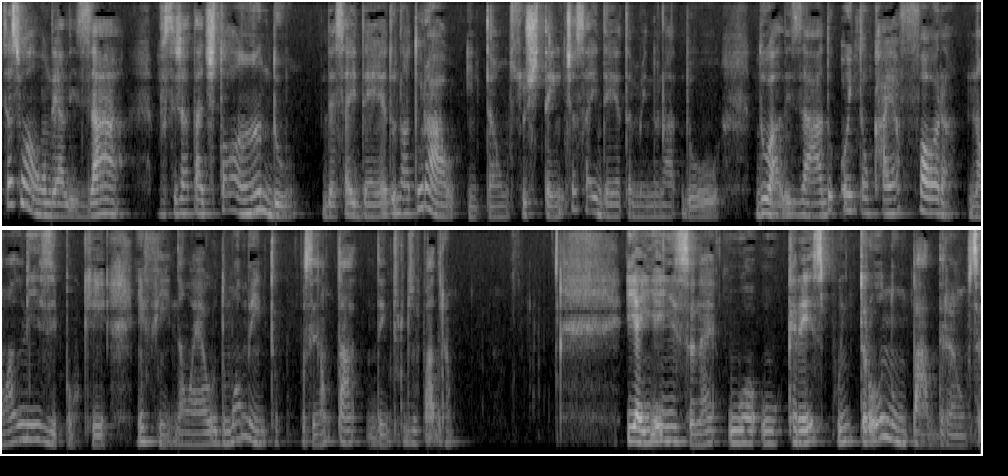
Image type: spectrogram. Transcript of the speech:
Se a sua onda é alisar, você já está destoando dessa ideia do natural. Então, sustente essa ideia também do, do, do alisado, ou então caia fora. Não alise, porque, enfim, não é o do momento. Você não está dentro do padrão. E aí é isso, né? O, o Crespo entrou num padrão, se,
